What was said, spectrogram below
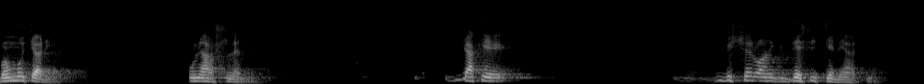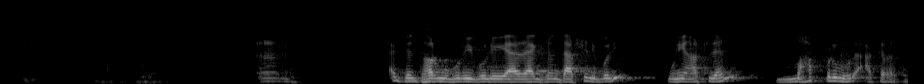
ব্রহ্মচারী উনি আসলেন, যাকে বিশ্বের অনেক দেশই চেনে আর কি। একজন ধর্মগুরুই বলি আর একজন দার্শনিক বলি, উনি আসলেন মহাপ্রভুর আকারাতে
